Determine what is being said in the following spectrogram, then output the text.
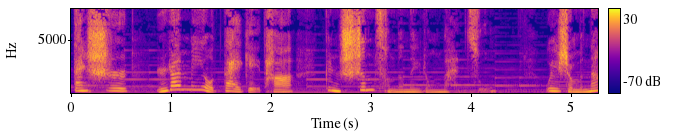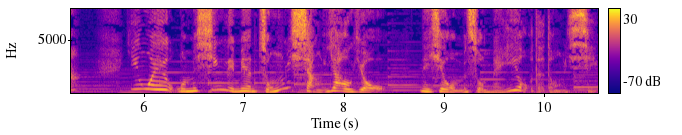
但是仍然没有带给她更深层的那种满足。为什么呢？因为我们心里面总想要有那些我们所没有的东西。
